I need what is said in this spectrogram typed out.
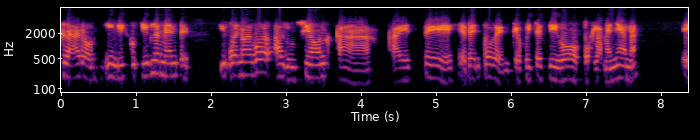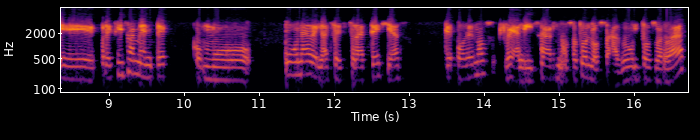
Claro, indiscutiblemente. Y bueno, hago alusión a, a este evento del que fui testigo por la mañana, eh, precisamente como una de las estrategias que podemos realizar nosotros los adultos, ¿verdad?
